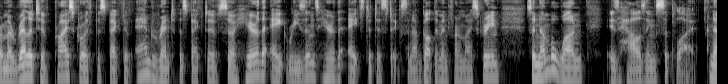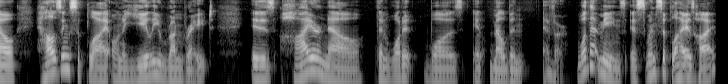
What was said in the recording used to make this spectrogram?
from a relative price growth perspective and rent perspective. So, here are the eight reasons, here are the eight statistics, and I've got them in front of my screen. So, number one is housing supply. Now, housing supply on a yearly run rate is higher now than what it was in Melbourne ever. What that means is when supply is high,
